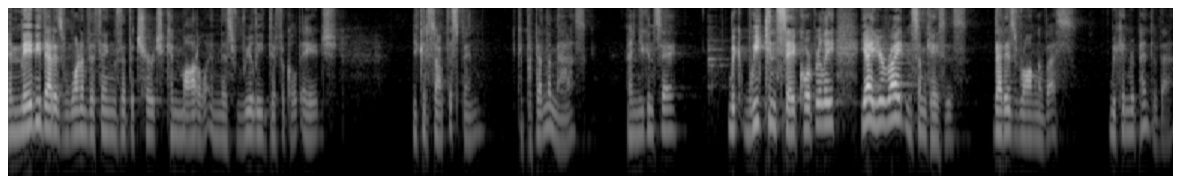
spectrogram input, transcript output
And maybe that is one of the things that the church can model in this really difficult age. You can stop the spin, you can put down the mask, and you can say, we, we can say corporately, yeah, you're right in some cases. That is wrong of us. We can repent of that.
